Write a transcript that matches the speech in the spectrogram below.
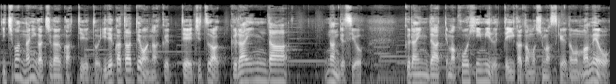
一番何が違うかっていうと入れ方ではなくって実はグラインダーなんですよ。グラインダーって、まあ、コーヒーミルって言い方もしますけれども豆を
